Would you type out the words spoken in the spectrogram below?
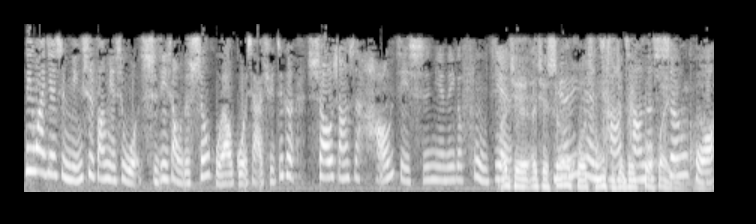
另外一件事，民事方面是我实际上我的生活要过下去。这个烧伤是好几十年的一个附件，而且而且生活远远长长的生活。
